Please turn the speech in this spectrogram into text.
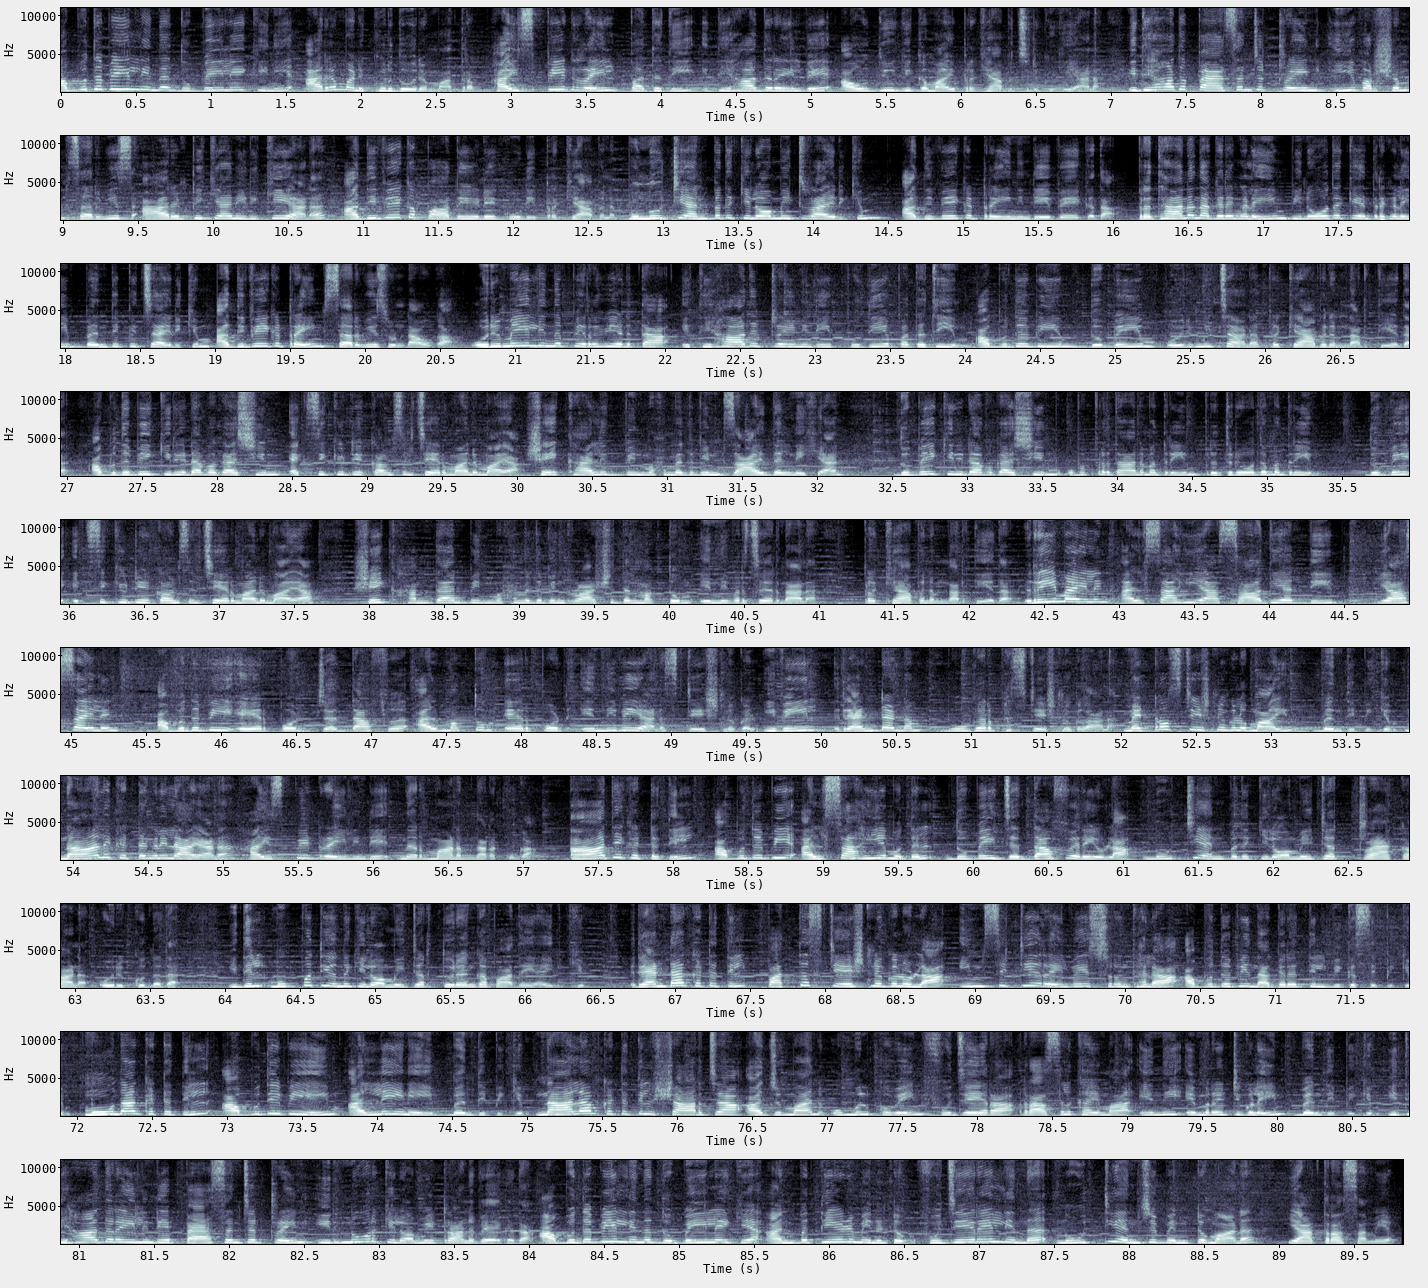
അബുദാബിയിൽ നിന്ന് ദുബൈയിലേക്ക് ഇനി അരമണിക്കൂർ ദൂരം മാത്രം. ഹൈസ്പീഡ് റെയിൽ പദ്ധതി ഇതിഹാദ് റെയിൽവേ ഔദ്യോഗികമായി പ്രഖ്യാപിച്ചിരിക്കുകയാണ്. ഇതിഹാദ് പാസഞ്ചർ ട്രെയിൻ ഈ വർഷം സർവീസ് ആരംഭിക്കാനിരിക്കെയാണ് അതിവേഗ പാതയുടെ കൂടി പ്രഖ്യാപനം. മുന്നൂറ്റി അൻപത് കിലോമീറ്റർ ആയിരിക്കും അതിവേഗ ട്രെയിനിന്റെ വേഗത. പ്രധാന നഗരങ്ങളെയും വിനോദ കേന്ദ്രങ്ങളെയും ബന്ധിപ്പിച്ചായിരിക്കും അതിവേഗ ട്രെയിൻ സർവീസ് ഉണ്ടാവുക. ഒരുമയിൽ നിന്ന് പിറവിയെടുത്ത ഇതിഹാദ് ട്രെയിനിന്റെ പുതിയ പദ്ധതിയും അബുദാബിയും ദുബൈയും ഒരുമിച്ചാണ് പ്രഖ്യാപനം നടത്തിയത്. അബുദാബി കിരീടാവകാശിയും എക്സിക്യൂട്ടീവ് കൗൺസിൽ ചെയർമാനുമായ Sheikh Khalid bin Mohammed bin Zayed Al Nahyan Dubai കിരീടാവകാശിയും ഉപപ്രധാനമന്ത്രിയും പ്രതിരോധ മന്ത്രിയും ദുബൈ എക്സിക്യൂട്ടീവ് കൗൺസിൽ ചെയർമാനുമായ Sheikh Hamdan bin Mohammed bin Rashid Al Maktoum എന്നിവർ ചേർന്നാണ് പ്രഖ്യാപനം നടത്തിയത്. റീമൈലിൻ അൽസാഹിയ സാദിയ ദ്വീപ് യാസൈലിൻ Abu Dhabi airport Jaddaf Al Maktoum airport എന്നിവയാണ് സ്റ്റേഷനുകൾ. ഇവയിൽ രണ്ടെണ്ണം ഭൂഗർഭ സ്റ്റേഷനുകളാണ്. മെട്രോ സ്റ്റേഷനുകളുമായും ബന്ധിപ്പിക്കും. നാല് ഘട്ടങ്ങളിലായാണ് ഹൈസ്പീഡ് റെയിലിന്റെ നിർമ്മാണം നടക്കുക. ആദ്യഘട്ടത്തിൽ അബുദാബി അൽസാഹിയ മുതൽ ദുബൈ ജദ്ദാഫ് വരെയുള്ള നൂറ്റി അൻപത് കിലോമീറ്റർ ട്രാക്കാണ് ഒരുക്കുന്നത്. ഇതിൽ മുപ്പത്തിയൊന്ന് കിലോമീറ്റർ തുരങ്കപാതയായിരിക്കും. രണ്ടാം ഘട്ടത്തിൽ പത്ത് സ്റ്റേഷനുകളുള്ള ഇൻസിറ്റി റെയിൽവേ ശൃംഖല അബുദാബി നഗരത്തിൽ വികസിപ്പിക്കും. മൂന്നാം ഘട്ടത്തിൽ അബുദാബിയെയും അല്ലയിനെയും ബന്ധിപ്പിക്കും. നാലാം ഘട്ടത്തിൽ Sharjah Ajman Umm al Quwain Fujairah Ras al Khaimah എന്നീ എമിറേറ്റുകളെയും ബന്ധിപ്പിക്കും. ഇതിഹാദ് റെയിലിന്റെ പാസഞ്ചർ ട്രെയിൻ ഇരുന്നൂറ് കിലോമീറ്റർ ആണ് വേഗത. അബുദാബിയിൽ നിന്ന് ദുബൈയിലേക്ക് അൻപത്തിയേഴ് മിനിറ്റും ഫുജൈറയിൽ നിന്ന് നൂറ്റിയഞ്ച് മിനിറ്റുമാണ് യാത്രാ സമയം.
